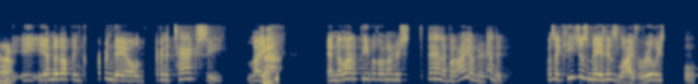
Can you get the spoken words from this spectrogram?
Oh. He, he ended up in Carbondale driving a taxi. Like, and a lot of people don't understand that, but I understand it. I was like, he just made his life really simple.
